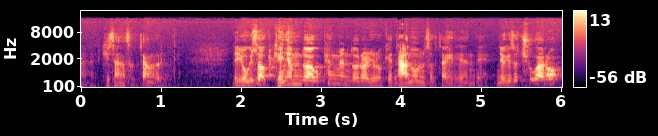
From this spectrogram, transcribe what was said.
예, 기사는 석장을 그릴 때. 근데 여기서 개념도하고 평면도를 이렇게 나누면 석장이 되는데 여기서 추가로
